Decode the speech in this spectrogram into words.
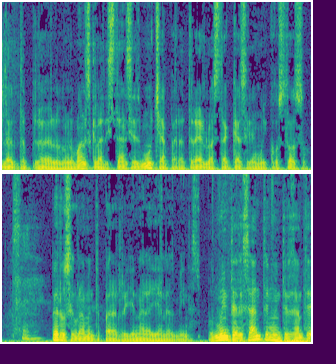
pues lo, malo es que la distancia es mucha, para traerlo hasta acá sería muy costoso. Pero seguramente para rellenar allá en las minas. Pues muy interesante, muy interesante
